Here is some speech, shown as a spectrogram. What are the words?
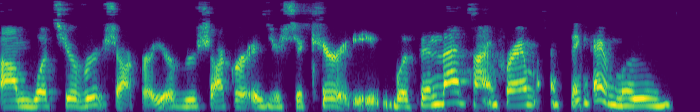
Um, what's your root chakra? Your root chakra is your security. Within that time frame, I think I moved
